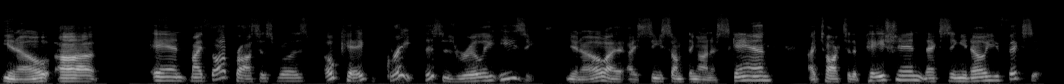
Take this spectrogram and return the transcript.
You know uh, and my thought process was okay great this is really easy. You know I, I see something on a scan i talk to the patient next thing you know you fix it.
